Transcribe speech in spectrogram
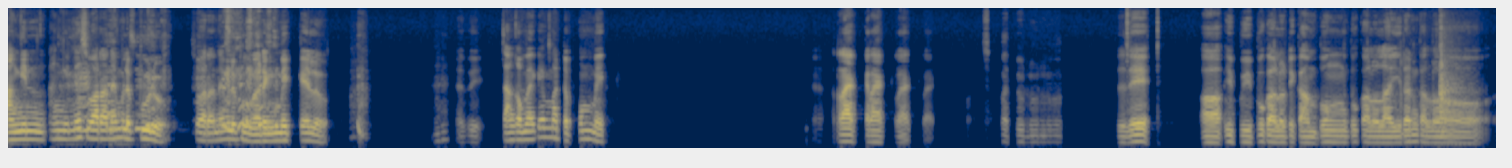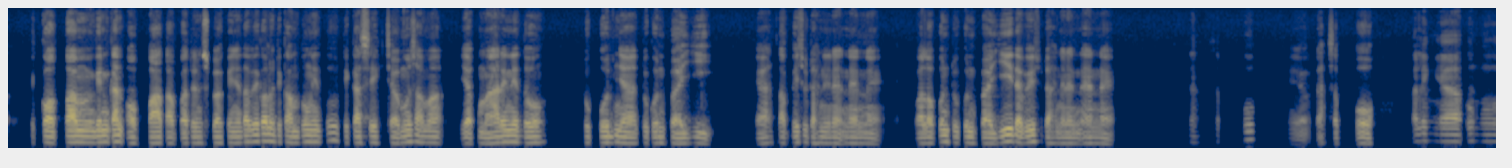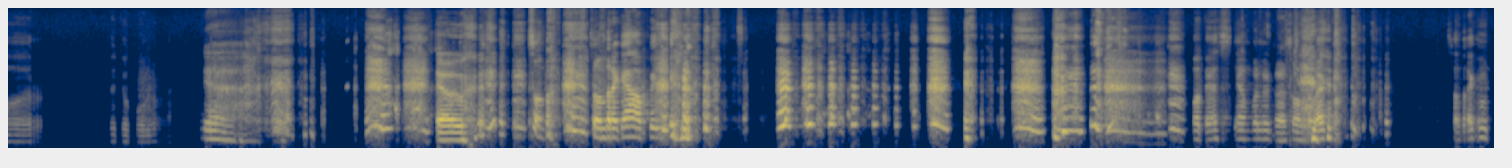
Angin anginnya suaranya melebu lho. Suaranya melebu maring mic ke lho. Jadi cangkeme ke madep ke mic. Rek rek rek rek. sebat dulu Jadi eh, ibu-ibu kalau di kampung itu kalau lahiran kalau kota mungkin kan obat apa dan sebagainya. Tapi kalau di kampung itu dikasih jamu sama ya kemarin itu dukunnya dukun bayi ya. Tapi sudah nenek-nenek. Walaupun dukun bayi tapi sudah nenek-nenek. Udah sepuh ya udah sepuh. Paling ya umur 70 lah. Ya. Ya Sound- soundtracknya api podcast yang penuh dengan soundtrack. Soundtrack itu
